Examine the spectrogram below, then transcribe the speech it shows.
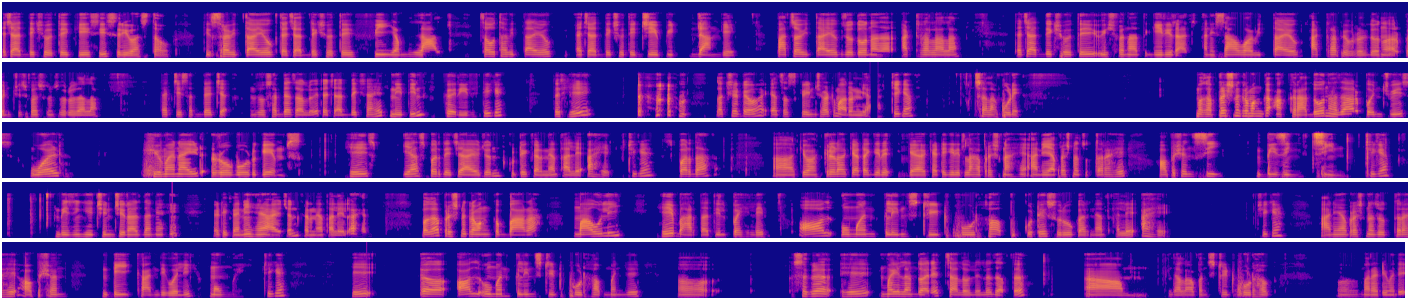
त्याचे अध्यक्ष होते के सी श्रीवास्तव. तिसरा वित्त आयोग त्याचे अध्यक्ष होते पी एम. लाल. चौथा वित्त आयोग याचे अध्यक्ष होते जे. पी. डांगे. पाचवा वित्त आयोग जो दोन हजार अठराला आला त्याचे अध्यक्ष होते विश्वनाथ गिरिराज आणि सहावा वित्त आयोग अठरा फेब्रुवारी दोन हजार पंचवीसपासून सुरू झाला. त्याचे सध्याच्या जो सध्या चालू आहे त्याचे अध्यक्ष आहेत नितीन करीर. ठीक आहे? तर हे लक्षात ठेवा याचा स्क्रीनशॉट मारून घ्या. ठीक आहे? चला पुढे. बघा प्रश्न क्रमांक अकरा दोन हजार पंचवीस वर्ल्ड ह्युमॅनाइड रोबोट गेम्स हे या स्पर्धेचे आयोजन कुठे करण्यात आले आहे? ठीक आहे? स्पर्धा किंवा क्रीडा कॅटेगरी कॅटेगरीतला हा प्रश्न आहे आणि या प्रश्नाचं उत्तर आहे ऑप्शन सी बीजिंग चीन. ठीक आहे? बीजिंग ही चीनची राजधानी आहे. या ठिकाणी हे आयोजन करण्यात आलेलं आहे. बघा प्रश्न क्रमांक बारा माऊली हे भारतातील पहिले all woman clean street food hub कुठे सुरू करण्यात आले आहे? ठीक आहे? आणि या प्रश्नाचं उत्तर आहे ऑप्शन डी कांदिवली मुंबई. ठीक आहे? हे all woman clean street food hub म्हणजे सगळं हे महिलांद्वारे चालवलेलं जातं. अं, ज्याला आपण स्ट्रीट फूड हब मराठीमध्ये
